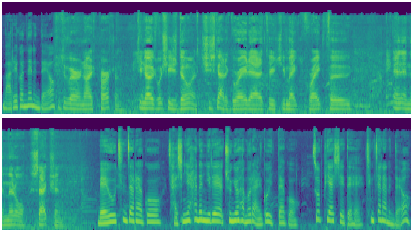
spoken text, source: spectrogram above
말을 건네는데요. She's a very nice person. She knows what she's doing. She's got a great attitude. She makes great food. And in the middle section, 매우 친절하고 자신이 하는 일의 중요함을 알고 있다고 소피아 씨에 대해 칭찬하는데요.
